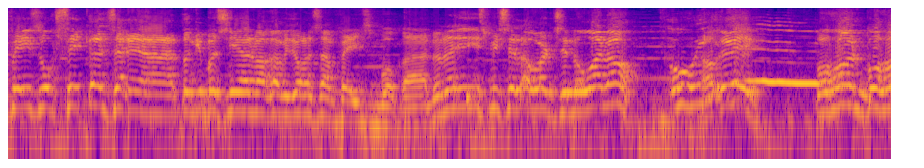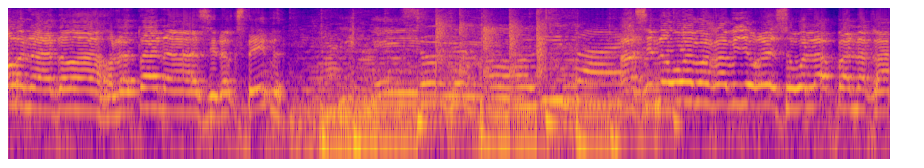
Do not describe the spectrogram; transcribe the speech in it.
Facebook sikat siya kaya itong ibasihan mga kabidyo sa Facebook. Ah. Doon na yung special award si Noah, no? Oh, yeah. Okay. Puhon, puhon na ito mga hulatan na si Doc Steve. Ah, si Noah mga kabidyo kayo, so wala pa naka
